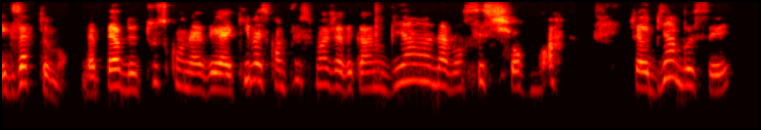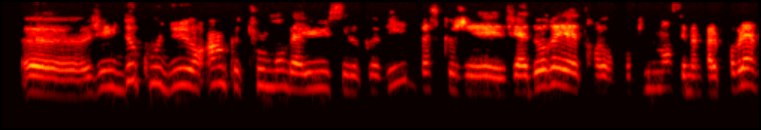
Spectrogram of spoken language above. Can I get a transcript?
Exactement. La perte de tout ce qu'on avait acquis. Parce qu'en plus, moi, j'avais quand même bien avancé sur moi. J'avais bien bossé. Euh, j'ai eu deux coups durs. Un que tout le monde a eu, c'est le Covid. Parce que j'ai adoré être en confinement. C'est même pas le problème.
